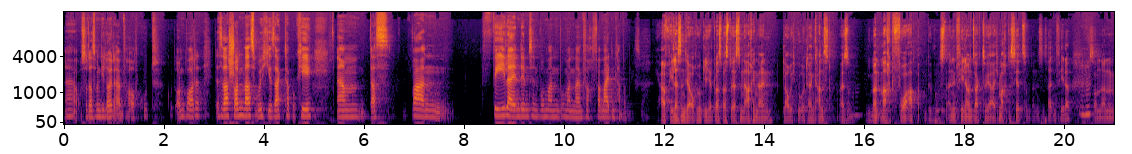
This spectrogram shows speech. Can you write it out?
äh, sodass man die Leute einfach auch gut, gut onboardet. Das war schon was, wo ich gesagt habe, okay, ähm, das war ein Fehler in dem Sinn, wo man, wo man einfach vermeiden kann beim nächsten Mal. Ja, Fehler sind ja auch wirklich etwas, was du erst im Nachhinein, glaube ich, beurteilen kannst. Also mhm niemand macht vorab bewusst einen Fehler und sagt so, ja, ich mache das jetzt und dann ist es halt ein Fehler, mhm. sondern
